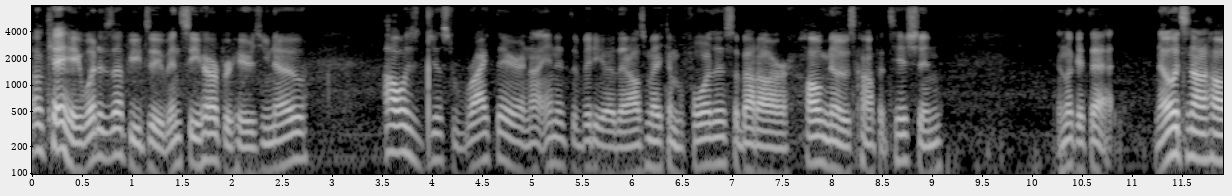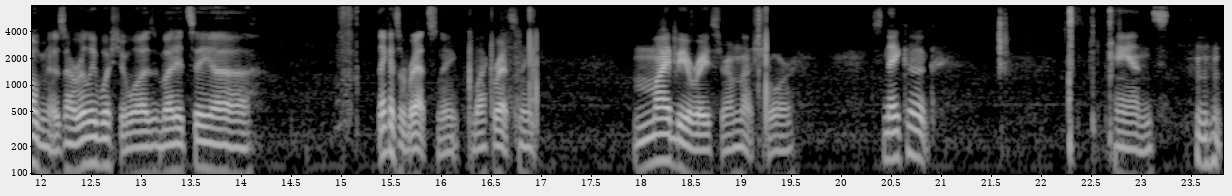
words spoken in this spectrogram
Okay, what is up YouTube? NC Harper here. As you know, I was just right there and I ended the video that I was making before this about our hognose competition. And look at that. No, it's not a hognose. I really wish it was, but it's a, uh, I think it's a rat snake, black rat snake. Might be a racer, I'm not sure. Snake hook, hands. I'm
